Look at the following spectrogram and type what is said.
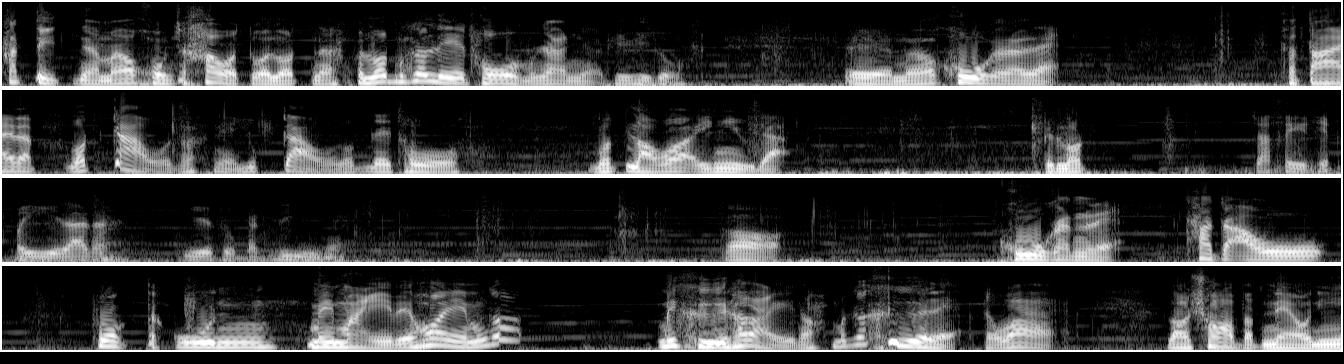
ถ้าติดเนี่ยมันก็คงจะเข้ากับตัวรถนะ เพราะรถมันก็เรโทรเหมือนกันเนี่ยพี่พี่ดู เออ มันก็คู่กันแหละ สไตล์แบบรถเก่าเนาะ เนี่ยยุคเก่ารถเรโทรรถเราก็ไอ้นี่อยู่ล้วเป็นรถจะสี่สิบปีแล้วนะอีสุบัตดี้นะก็คู่กันแหละ ถ้าจะเอา พวกตระกูลใหม่ๆไปห้อยมันก็ไม่คือเท่าไหร่เนาะมันก็คือแหละ แต่ว่าเราชอบแบบแนวนี้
